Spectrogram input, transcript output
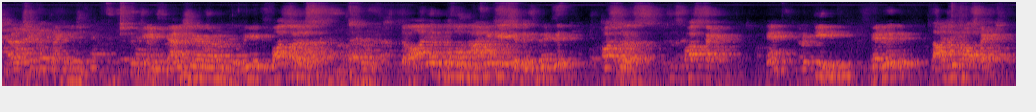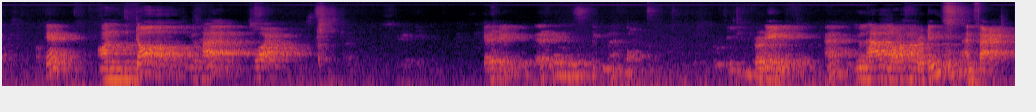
Calcium, magnesium, okay, calcium, okay, phosphorus. So all your bone architecture is made with phosphorus. This is phosphate. Okay, your teeth made with largely phosphate. Okay, on top you have what? Keratin. Keratin is pigment. Protein. Huh? You'll have a lot of proteins and fat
